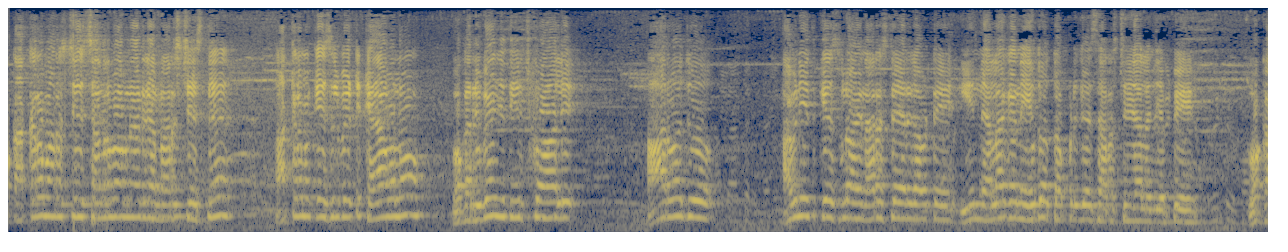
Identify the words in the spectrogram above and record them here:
ఒక అక్రమ అరెస్ట్ చేసి చంద్రబాబు నాయుడు గారిని అరెస్ట్ చేస్తే అక్రమ కేసులు పెట్టి కేవలం ఒక రివెంజ్ తీర్చుకోవాలి. ఆ రోజు అవినీతి కేసులో ఆయన అరెస్ట్ అయ్యారు కాబట్టి ఈయన ఎలాగైనా ఏదో తప్పుడు చేసి అరెస్ట్ చేయాలని చెప్పి ఒక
